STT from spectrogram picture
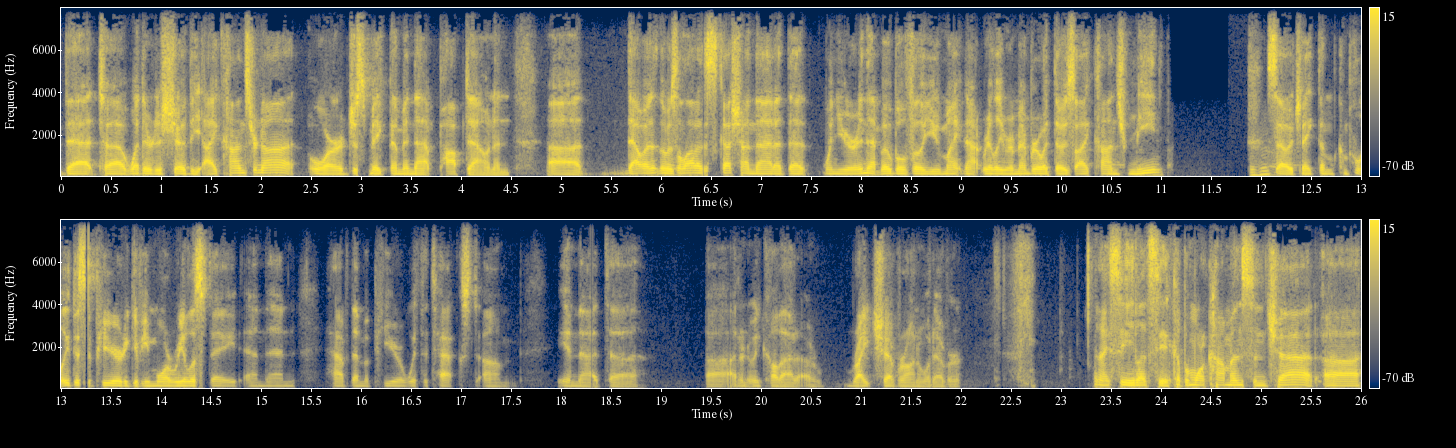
that uh, whether to show the icons or not, or just make them in that pop down. And uh, that was there was a lot of discussion on that. That when you're in that mobile view, you might not really remember what those icons mean. Mm-hmm. So to make them completely disappear to give you more real estate, and then have them appear with the text um, in that uh, uh, I don't know we call that a right chevron or whatever. And I see, let's see, a couple more comments in chat. Uh,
